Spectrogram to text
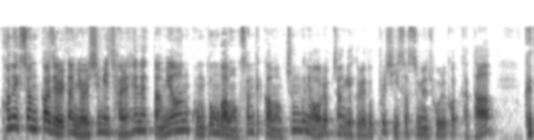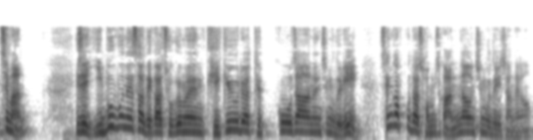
커넥션까지 일단 열심히 잘 해냈다면 공통 과목, 선택 과목 충분히 어렵지 않게 그래도 풀 수 있었으면 좋을 것 같아. 그치만 이제 이 부분에서 내가 조금은 귀 기울여 듣고자 하는 친구들이 생각보다 점수가 안 나온 친구들이잖아요.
